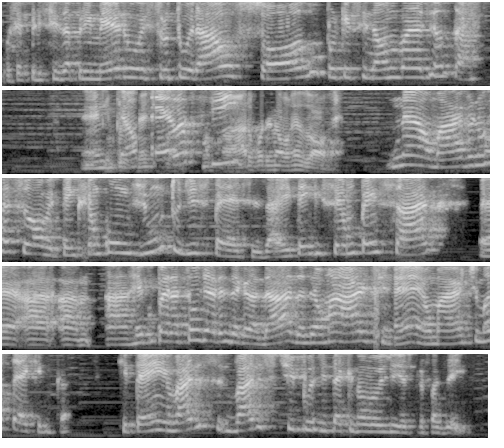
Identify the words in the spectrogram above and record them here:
Você precisa primeiro estruturar o solo, porque senão não vai adiantar. É, então, ela sim. Uma árvore não resolve. Não, uma árvore não resolve. Tem que ser um conjunto de espécies. Aí tem que ser um pensar é, a, a, a, recuperação de áreas degradadas é uma arte, né? É uma arte e uma técnica que tem vários, vários tipos de tecnologias para fazer isso.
